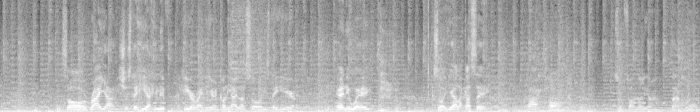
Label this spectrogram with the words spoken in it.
So Ryan, should stay here. He live here, right here in Coney Island, so he stay here. Anyway, so yeah, like I say, back home. So finally, I'm back home.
